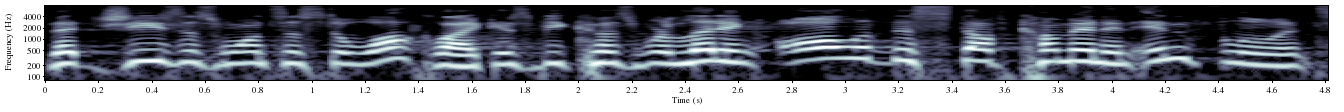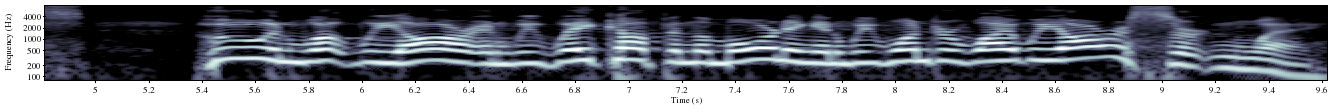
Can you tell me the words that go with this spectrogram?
that Jesus wants us to walk like, is because we're letting all of this stuff come in and influence who and what we are. And we wake up in the morning and we wonder why we are a certain way.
